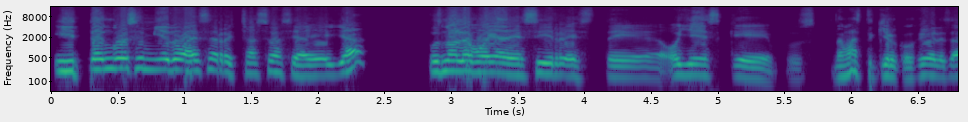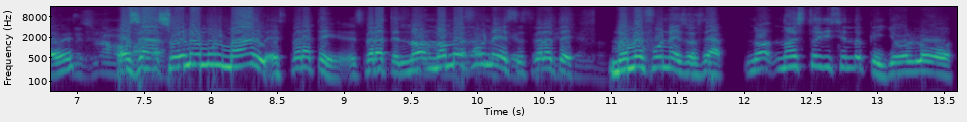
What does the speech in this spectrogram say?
y tengo ese miedo a ese rechazo hacia ella, pues no le voy a decir, este, oye, es que, pues, nada más te quiero coger, ¿sabes? O sea, suena muy mal, espérate, espérate, Es no, no me funes, espérate, no me funes, o sea, no, no estoy diciendo que yo lo,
